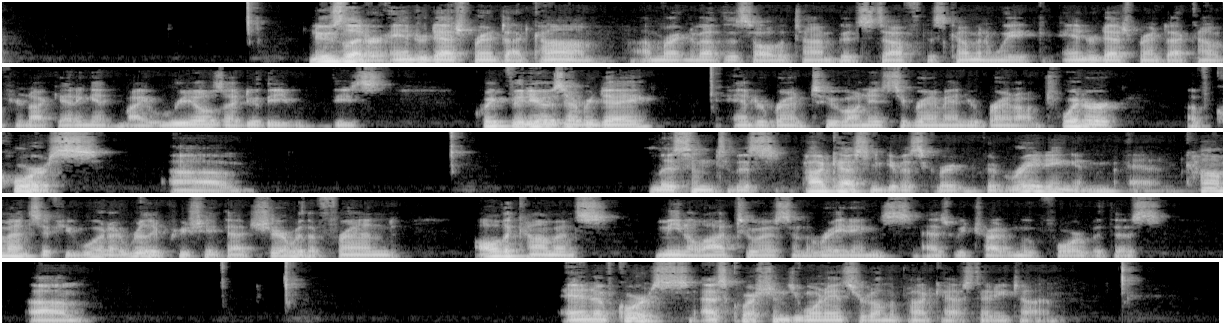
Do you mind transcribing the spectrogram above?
Newsletter, andrew-brandt.com. I'm writing about this all the time. Good stuff this coming week. Andrew-brandt.com if you're not getting it. My reels, I do the these quick videos every day. Andrew Brandt too on Instagram, Andrew Brandt on Twitter. Of course, uh, listen to this podcast and give us a great good rating and, and comments if you would. I really appreciate that. Share with a friend. All the comments mean a lot to us and the ratings as we try to move forward with this. Um, and of course, ask questions you want answered on the podcast anytime.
